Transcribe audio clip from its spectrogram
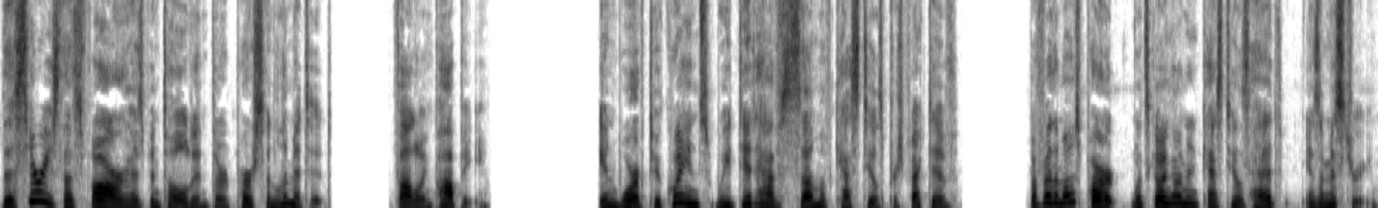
The series thus far has been told in third person limited, following Poppy. In War of Two Queens, we did have some of Casteel's perspective, but for the most part, what's going on in Casteel's head is a mystery,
